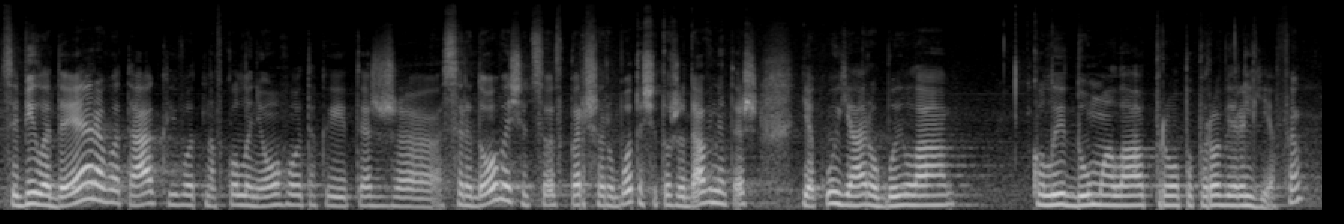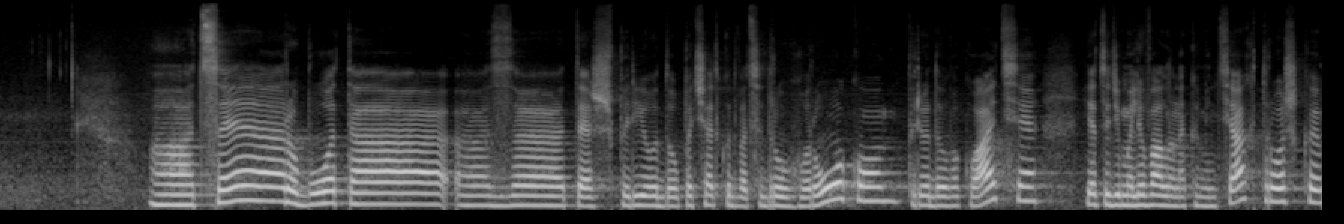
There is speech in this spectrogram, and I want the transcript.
це біле дерево, так, і от навколо нього такий теж е, середовище. Це от перша робота, ще дуже давня, теж, яку я робила, коли думала про паперові рельєфи. Це робота е, з теж періоду початку 22-го року, періоду евакуації. Я тоді малювала на камінцях трошки.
